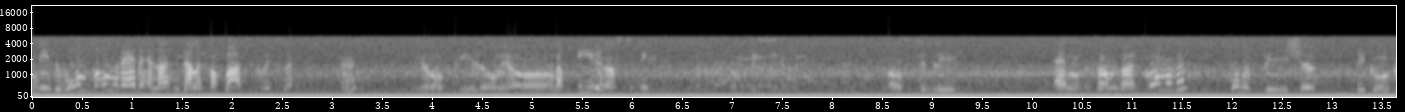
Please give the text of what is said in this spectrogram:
In deze woonzone rijden en dan gezellig van plaats verwisselen. Hm? Ja, oké dan, ja. Papieren alstublieft. Papieren. Alsjeblieft. En van waar komen we? Van een feestje. Ik ook.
